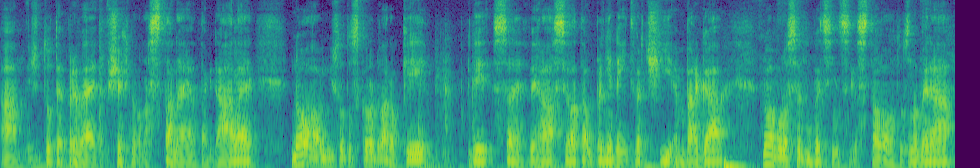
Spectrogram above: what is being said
a že to teprve všechno nastane a tak dále. No a oni jsou to skoro dva roky, kdy se vyhlásila ta úplně nejtvrdší embarga, no a ono se vůbec nic nestalo. To znamená,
